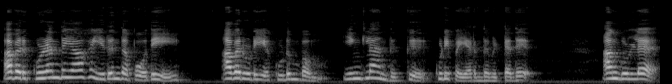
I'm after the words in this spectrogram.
அவர் குழந்தையாக இருந்தபோதே அவருடைய குடும்பம் இங்கிலாந்துக்கு குடிபெயர்ந்துவிட்டது. அங்குள்ள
